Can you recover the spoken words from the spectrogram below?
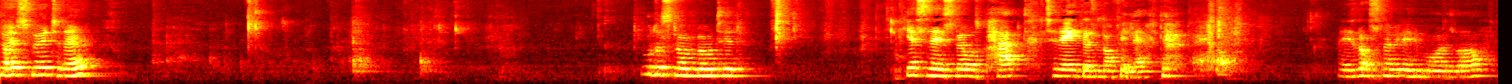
No snow today. All the snow melted. Yesterday's snow was packed. Today there's nothing left. and it's not snowing anymore as well.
